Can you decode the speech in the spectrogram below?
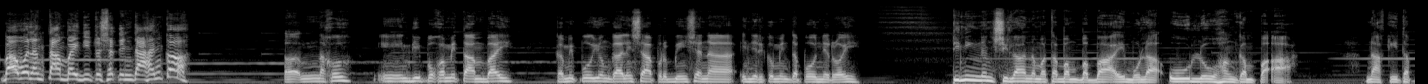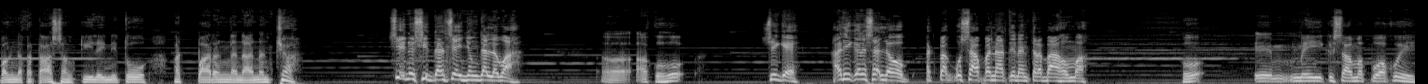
Bawal ang tambay dito sa tindahan ko. Um, nako, hindi po kami tambay. Kami po yung galing sa probinsya na inirekomenda po ni Roy. Tiningnan sila na matabang babae mula ulo hanggang paa. Nakita pang nakataas ang kilay nito at parang nananantya. Sino si Dan sa inyong dalawa? Uh, ako ho. Sige, halika na sa loob at pag-usapan natin ang trabaho mo. Ho? Eh, may kasama po ako eh.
